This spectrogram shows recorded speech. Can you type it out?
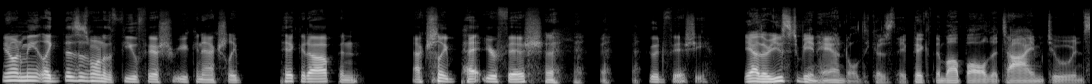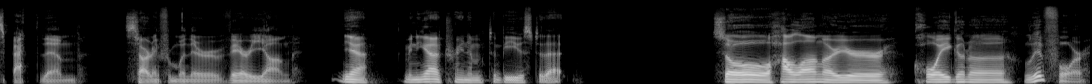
you know what I mean? Like this is one of the few fish where you can actually pick it up and actually pet your fish. Good fishy. Yeah, they're used to being handled because they pick them up all the time to inspect them, starting from when they're very young. Yeah. I mean, you got to train them to be used to that. So, how long are your koi gonna live for?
